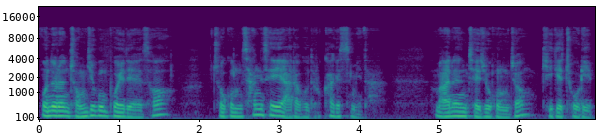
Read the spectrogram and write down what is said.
오늘은 정규분포에 대해서 조금 상세히 알아보도록 하겠습니다. 많은 제조 공정, 기계 조립,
